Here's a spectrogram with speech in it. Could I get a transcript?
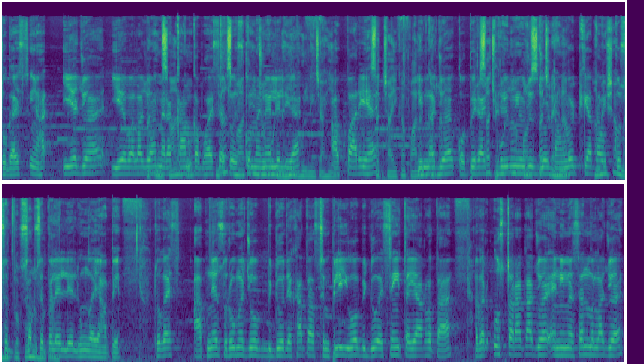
तो गैस यहाँ ये जो है ये वाला जो है मेरा काम का वॉइस है तो इसको मैंने ले लिया। अब पारी है कि मैं जो है कॉपीराइट फ्री म्यूज़िक जो डाउनलोड किया था उसको सबसे पहले ले लूँगा यहाँ पे। तो गैस आपने शुरू में जो वीडियो देखा था सिंपली वो वीडियो ऐसे ही तैयार होता है। अगर उस तरह का जो है एनिमेशन वाला जो है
